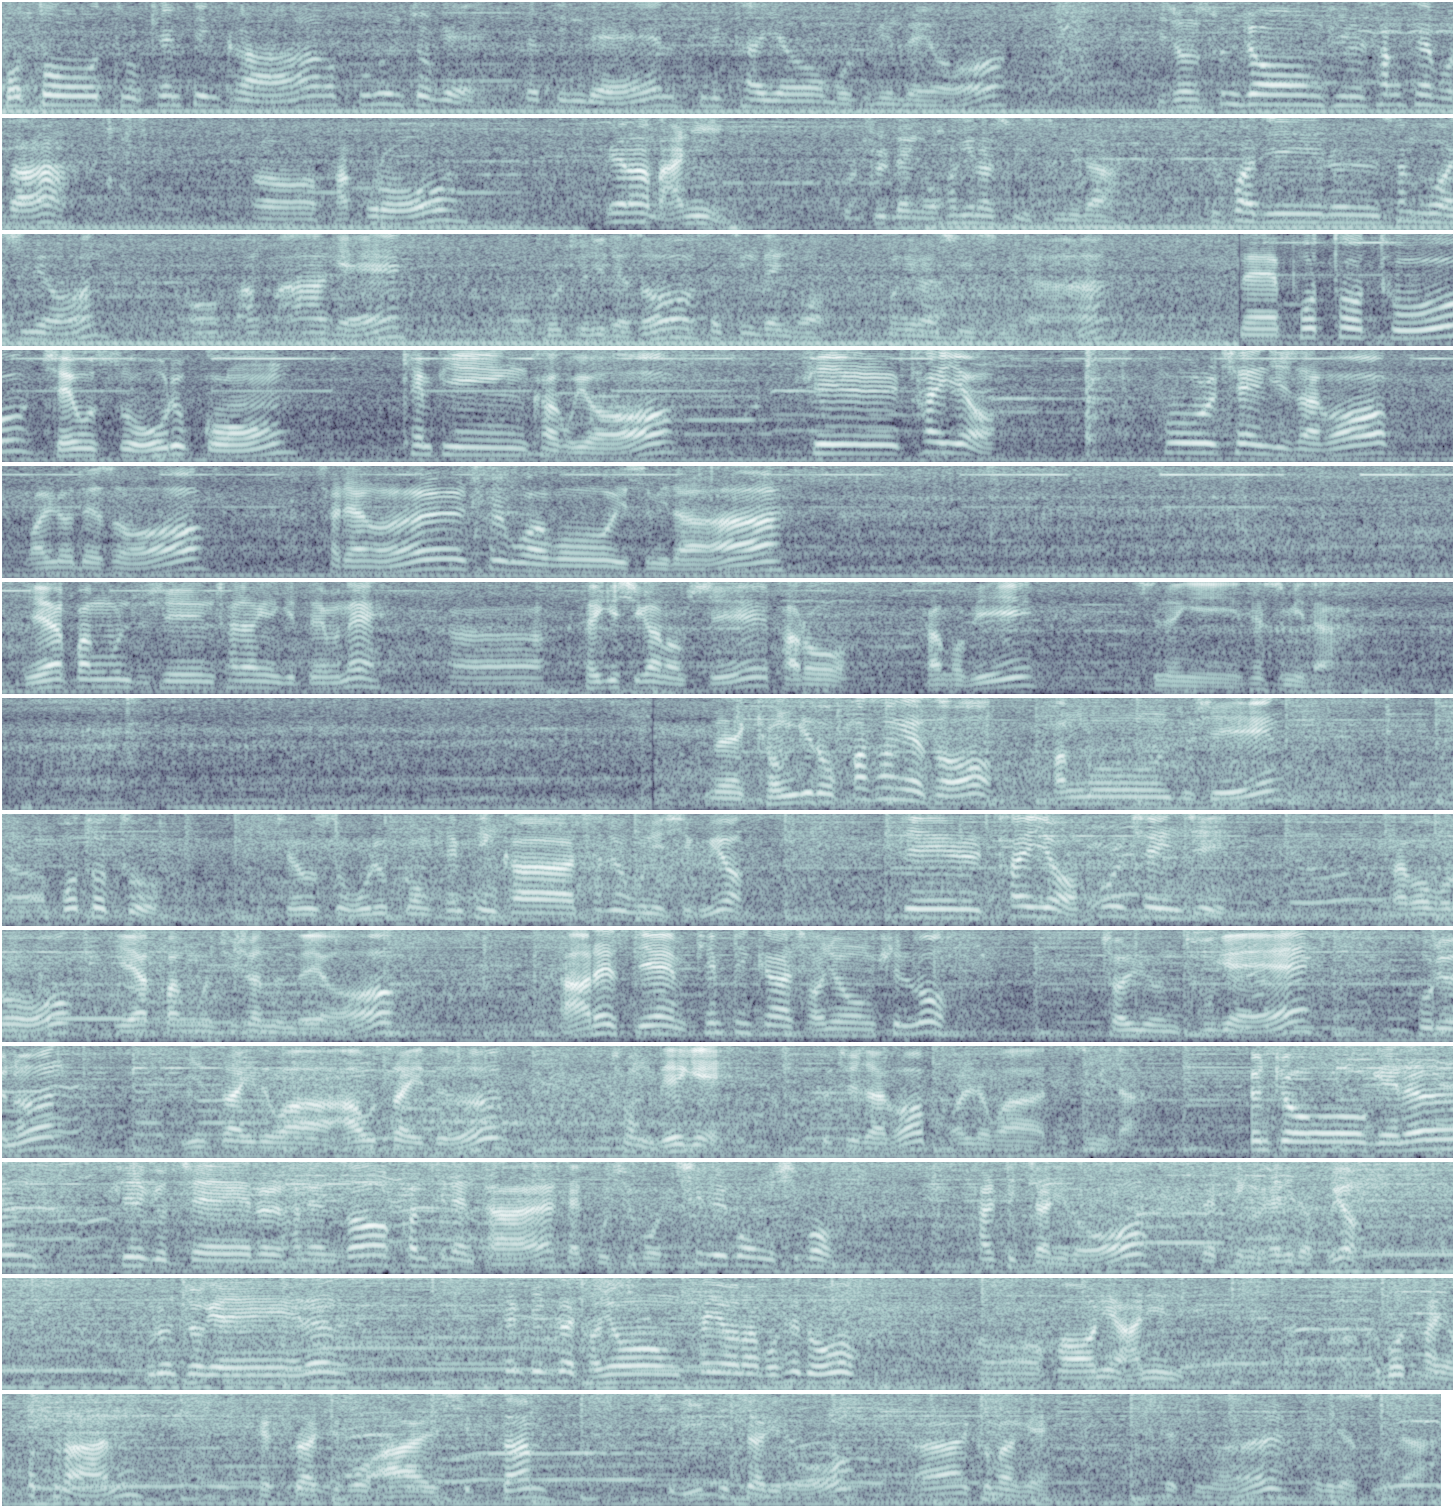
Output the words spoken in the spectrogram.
포토2 캠핑카 후륜 쪽에 세팅된 휠 타이어 모습인데요. 기존 순정 휠 상태보다 어, 밖으로 꽤나 많이 돌출된 거 확인할 수 있습니다. 흙바지를 참고하시면 어, 빵빵하게 어, 돌출이 돼서 세팅된 거 확인할 수 있습니다. 네, 포토2 제우스 560 캠핑카고요. 휠 타이어 풀 체인지 작업 완료돼서 차량을 출고하고 있습니다. 예약 방문 주신 차량이기 때문에 어, 대기 시간 없이 바로 작업이 진행이 됐습니다. 네, 경기도 화성에서 방문 주신 어, 포토2 제우스 560 캠핑카 차주분이시고요. 필 타이어 풀 체인지 작업으로 예약 방문 주셨는데요. RSM 캠핑카 전용 휠로 전륜 2개, 후륜은 인사이드와 아웃사이드 총 4개 교체 작업 완료가 됐습니다. 왼쪽에는 휠 교체를 하면서 컨티넨탈 195 70 15 8피짜리로 세팅을 해드렸고요. 오른쪽에는 캠핑카 전용 타이어라고 해도 어, 과언이 아닌 어, 금호 타이어 포트란 145R 13 12피짜리로 깔끔하게 세팅을 해드렸습니다.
